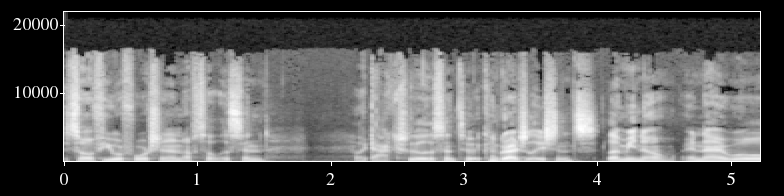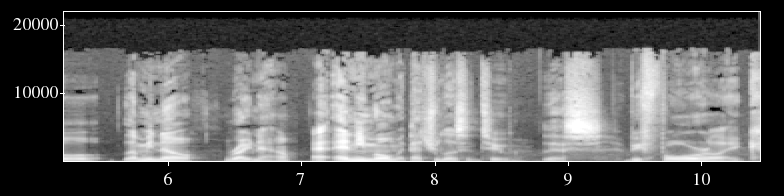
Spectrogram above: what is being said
So if you were fortunate enough to listen like actually listen to it, congratulations. Let me know, and I will let me know right now at any moment that you listen to this before like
